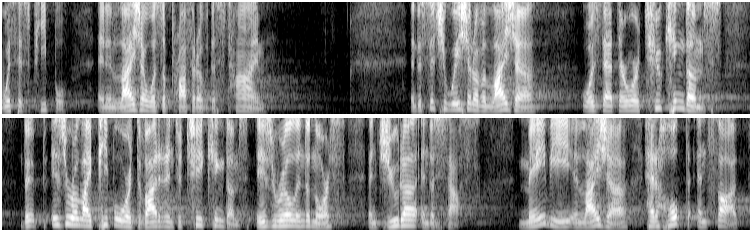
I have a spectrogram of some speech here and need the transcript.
with his people. And Elijah was the prophet of this time. And the situation of Elijah was that there were two kingdoms. The Israelite people were divided into two kingdoms Israel in the north and Judah in the south. Maybe Elijah had hoped and thought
